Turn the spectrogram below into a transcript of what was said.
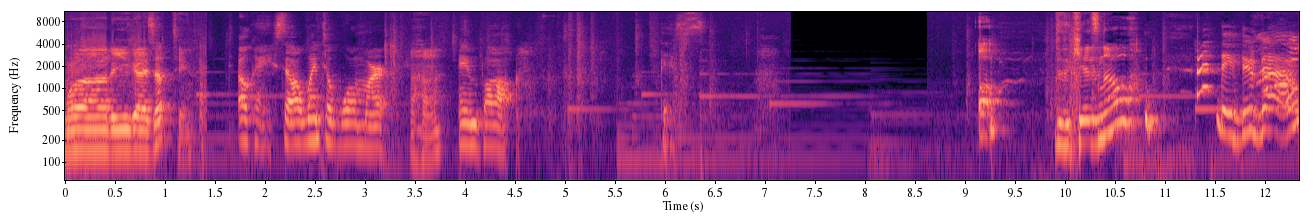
What are you guys up to? okay so i went to walmart Uh huh. and bought this Oh, do the kids know? they do now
